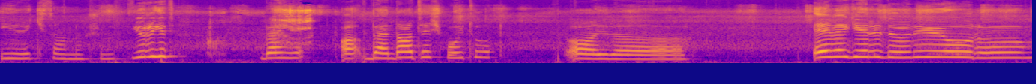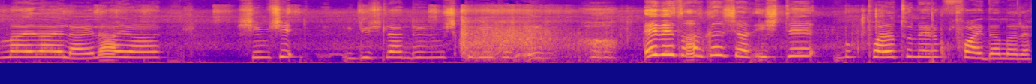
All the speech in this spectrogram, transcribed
inek sandım şunu. Yürü git. Ben A- bende ateş boyutu var. Ayda. Eve geri dönüyorum. Lay lay lay lay lay. Şimşek güçlendirilmiş creeper ev. Evet arkadaşlar işte bu paratonerin faydaları.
